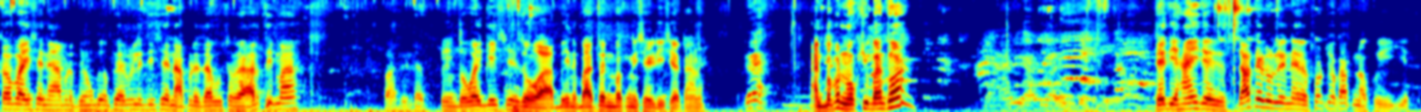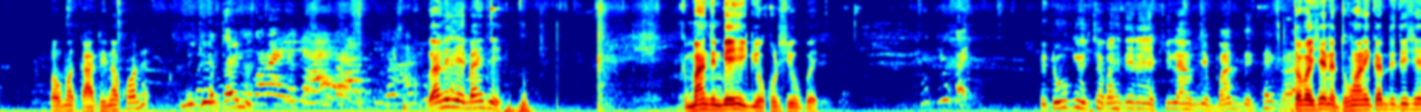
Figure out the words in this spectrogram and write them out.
તો ભાઈ છે ને આપણે ભેગું ફેરવી લીધી છે ને આપણે જવું છે હવે આરતીમાં. ત્યાં દોવાઈ ગઈ છે. જો આ બેને બાંધવાની મગની શેડી છે ટાણે. અને બાપા નોખ્યું બાંધવા? તે દી હાઈ જાય દાંતેડું લઈને આવ્યો સોટ્યો કાપ નાખું એ ગયા. તો મેં કાઢી નાખો ને. ને. બાંધી જાય બાંધી બાંધીને બેસી ગયો ખુરશી ઉપર. ટૂંકી છે પછી તેને ખીલા જે બાંધ થાય તો ભાઈ છે ને ધુવાણી કરી દીધી છે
